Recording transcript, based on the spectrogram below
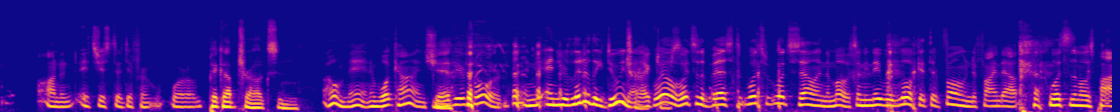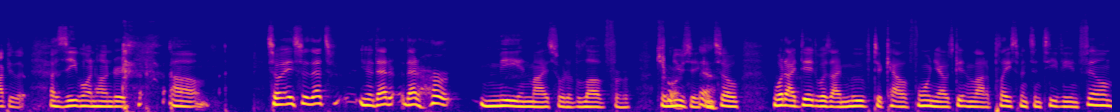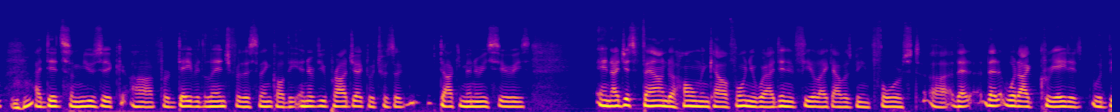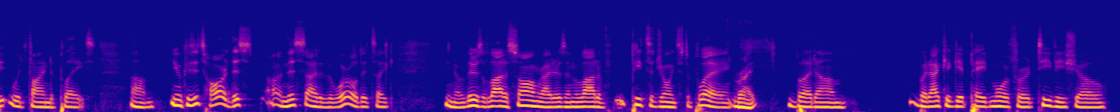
on an it's just a different world. Pickup trucks and Oh man, and what kind? Chevy or Ford? and and you're literally doing that. Like, well, what's the best? What's what's selling the most? I mean, they would look at their phone to find out what's the most popular. A Z100. Um, so so that's you know that that hurt me and my sort of love for for Sure, music, yeah. and so what I did was I moved to California. I was getting a lot of placements in TV and film. Mm-hmm. I did some music uh, for David Lynch for this thing called the Interview Project, which was a documentary series. and I just found a home in California where I didn't feel like I was being forced. Uh, that that what I created would be would find a place. Um, you know, because it's hard. This on this side of the world, it's like, you know, there's a lot of songwriters and a lot of pizza joints to play. Right. But um, but I could get paid more for a TV show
